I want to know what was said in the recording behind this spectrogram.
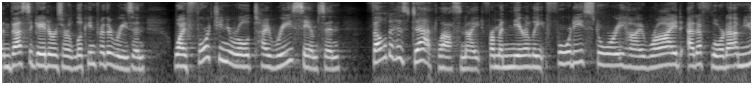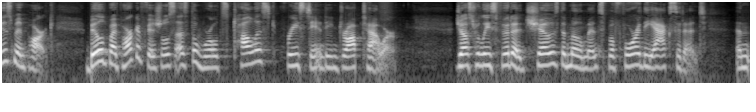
Investigators are looking for the reason why 14 year old Tyre Sampson fell to his death last night from a nearly 40 story high ride at a Florida amusement park, billed by park officials as the world's tallest freestanding drop tower. Just released footage shows the moments before the accident. And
